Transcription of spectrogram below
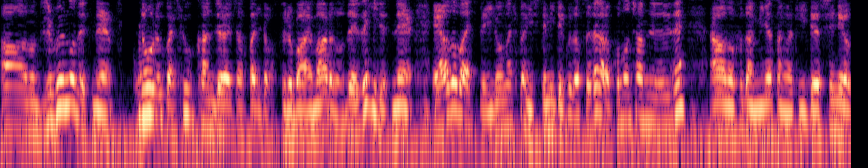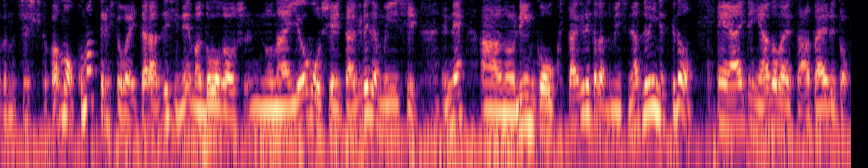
あの、自分のですね、能力が低く感じられちゃったりとかする場合もあるので、ぜひですね、えアドバイスでいろんな人にしてみてください。だからこのチャンネルでね、あの、普段皆さんが聞いてる心理学の知識とかも困ってる人がいたら、ぜひね、まあ、動画をの内容を教えてあげるでもいいし、ね、あの、リンクを送ってあげるとかでもいいし、なんでもいいんですけど、え相手にアドバイスを与えると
